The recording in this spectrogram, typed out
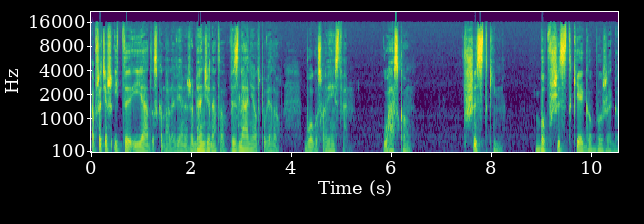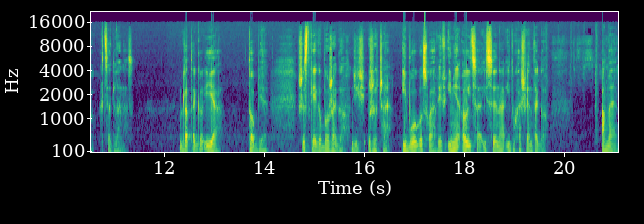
A przecież i ty, i ja doskonale wiemy, że będzie na to wyznanie odpowiadał błogosławieństwem, łaską, wszystkim, bo wszystkiego Bożego chce dla nas. Dlatego i ja Tobie wszystkiego Bożego dziś życzę i błogosławię w imię Ojca i Syna i Ducha Świętego. Amen.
